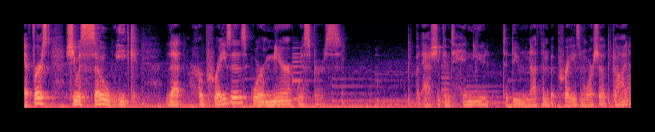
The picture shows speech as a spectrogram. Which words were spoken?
At first, she was so weak that her praises were mere whispers. But as she continued to do nothing but praise and worship God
